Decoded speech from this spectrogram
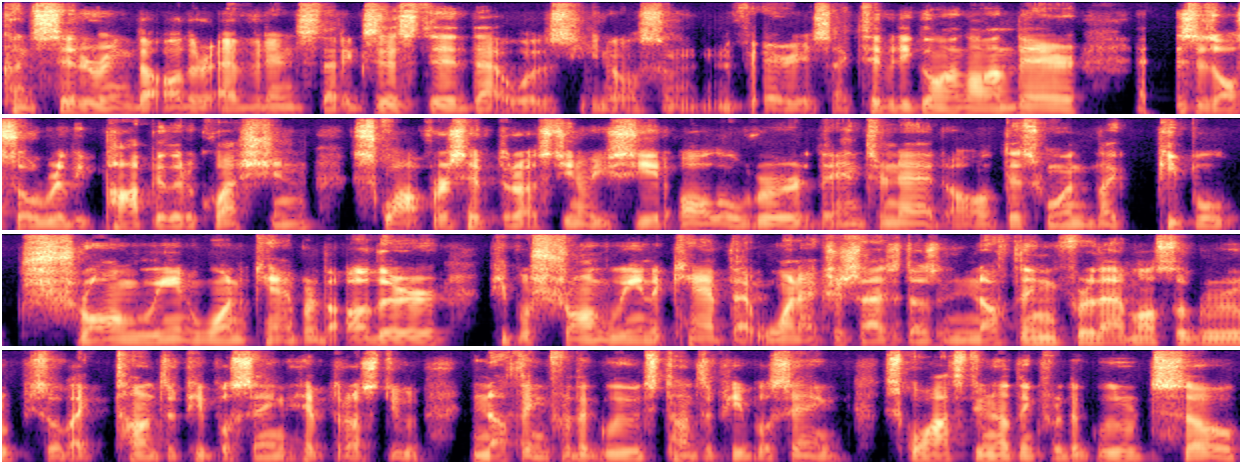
considering the other evidence that existed that was you know some nefarious activity going on there this is also a really popular question squat versus hip thrust. You know you see it all over the internet all this one like people strongly in one camp or the other people strongly in a camp that one exercise does nothing for that muscle group. So like tons of people saying hip thrusts do nothing for the glutes tons of people saying squats do nothing for the glutes. So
